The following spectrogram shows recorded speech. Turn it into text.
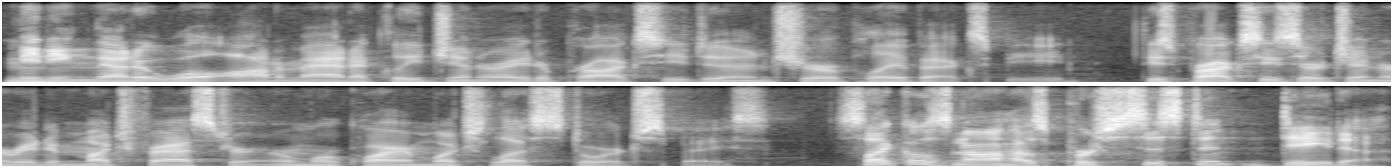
meaning that it will automatically generate a proxy to ensure playback speed. These proxies are generated much faster and require much less storage space. Cycles now has persistent data,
